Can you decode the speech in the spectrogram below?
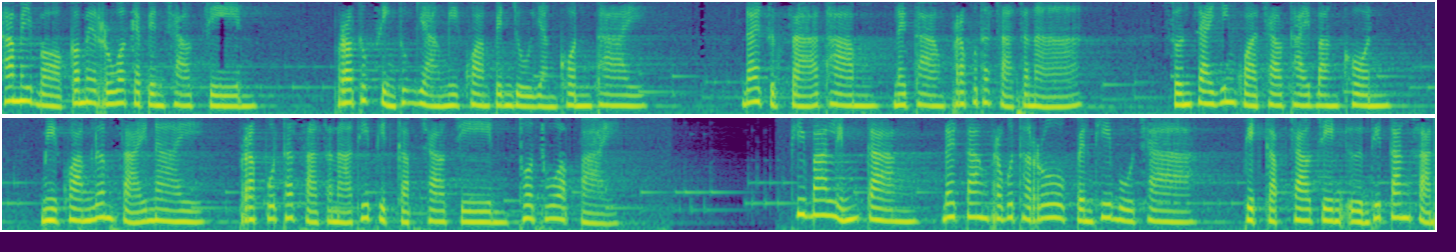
ถ้าไม่บอกก็ไม่รู้ว่าแกเป็นชาวจีน เพราะทุกสิ่งทุกอย่างมีความเป็นอยู่อย่างคนไทย ได้ศึกษาธรรมในทางพระพุทธศาสนา สนใจยิ่งกว่าชาวไทยบางคน มีความเลื่อมใสในพระพุทธศาสนาที่ผิดกับชาวจีนทั่ว ๆ ไป ที่บ้านหลิมกังได้ตั้งพระพุทธรูปเป็นที่บูชา ผิดกับชาวจีนอื่นที่ตั้งศาล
